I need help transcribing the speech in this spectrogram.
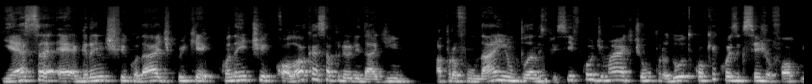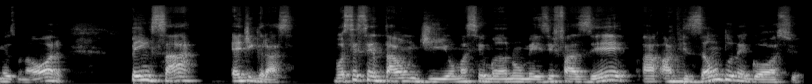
E essa é a grande dificuldade, porque quando a gente coloca essa prioridade em aprofundar em um plano específico, ou de marketing, ou um produto, qualquer coisa que seja o foco mesmo na hora, pensar é de graça. Você sentar um dia, uma semana, um mês e fazer a, a visão do negócio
